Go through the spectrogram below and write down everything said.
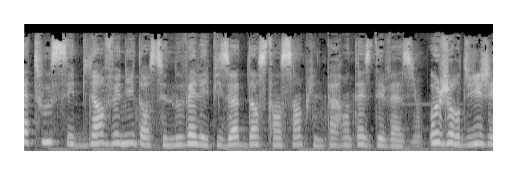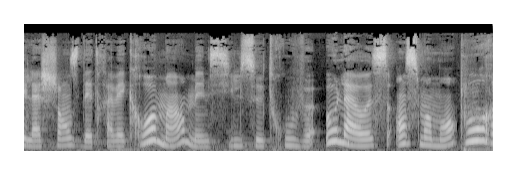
à tous et bienvenue dans ce nouvel épisode d'Instant Simple, une parenthèse d'évasion. Aujourd'hui, j'ai la chance d'être avec Romain, même s'il se trouve au Laos en ce moment, pour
